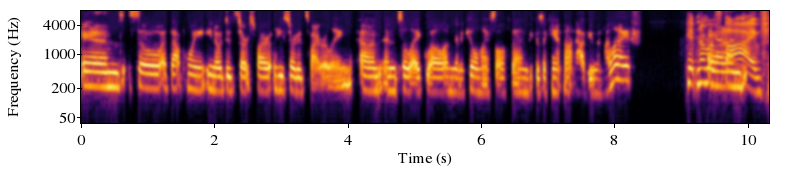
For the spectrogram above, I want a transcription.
And so at that point, you know, did start spiral. He started spiraling um, into like, well, I'm going to kill myself then because I can't not have you in my life. Tip number And- five:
